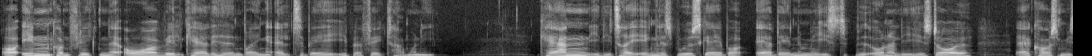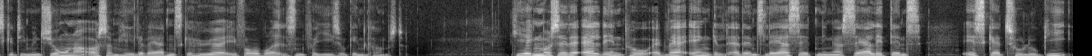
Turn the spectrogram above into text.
og inden konflikten er over, vil kærligheden bringe alt tilbage i perfekt harmoni. Kernen i de tre engles budskaber er denne mest vidunderlige historie af kosmiske dimensioner, og som hele verden skal høre i forberedelsen for Jesu genkomst. Kirken må sætte alt ind på, at hver enkelt af dens læresætninger, særligt dens eskatologi,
